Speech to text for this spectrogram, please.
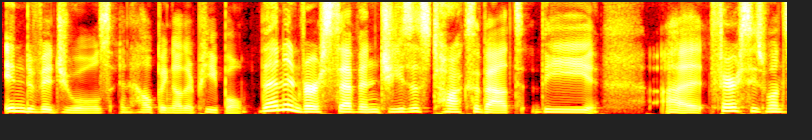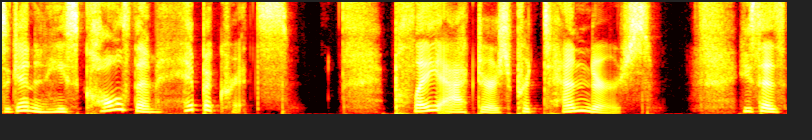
individuals and helping other people. Then in verse 7, Jesus talks about the uh, Pharisees once again, and he calls them hypocrites, play actors, pretenders. He says,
